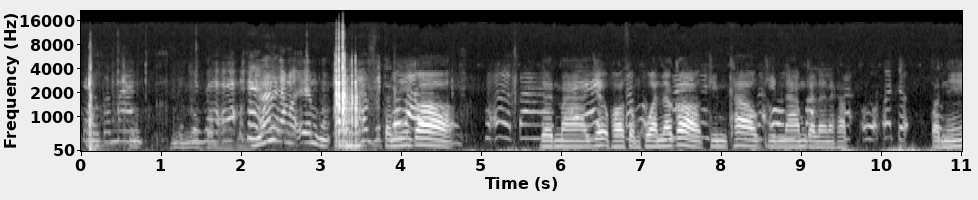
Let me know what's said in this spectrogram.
เดี๋ยวประมาณนะยังเอ็มตอนนี้ก็เดินมาเยอะพอสมควรแล้วก็กินข้าวกินน้ำกันแล้วนะครับ ตอนนี้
